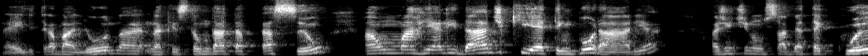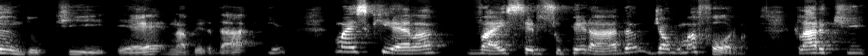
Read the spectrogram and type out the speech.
Né? Ele trabalhou na, na questão da adaptação a uma realidade que é temporária, a gente não sabe até quando que é, na verdade, mas que ela vai ser superada de alguma forma. Claro que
